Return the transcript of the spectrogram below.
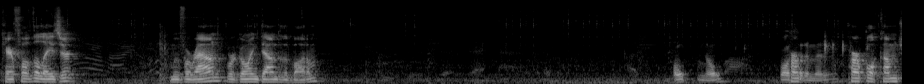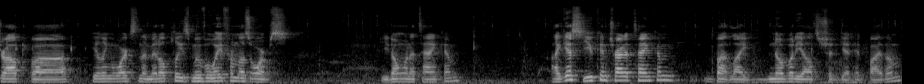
Careful of the laser. Move around. We're going down to the bottom. Oh, no. Pur- to the middle. Purple, come drop uh, healing wards in the middle. Please move away from those orbs. You don't want to tank him. I guess you can try to tank him, but like nobody else should get hit by them.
